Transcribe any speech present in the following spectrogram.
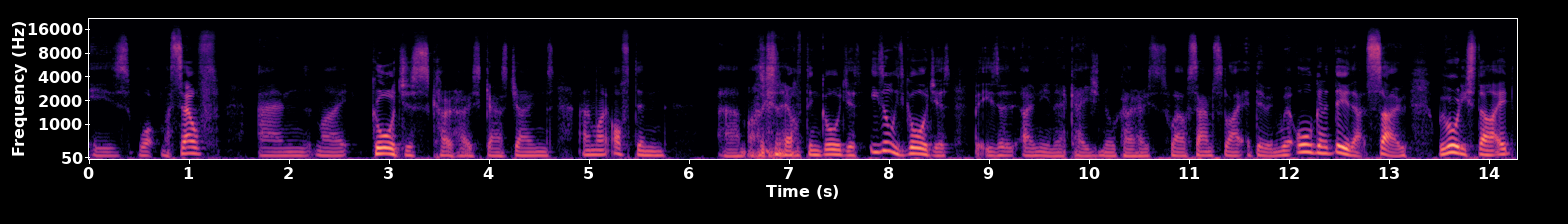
is what myself and my gorgeous co host Gaz Jones and my often, um, I was going to say often gorgeous, he's always gorgeous, but he's a, only an occasional co host as well, Sam Slight are doing. We're all going to do that. So we've already started.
